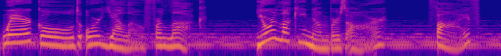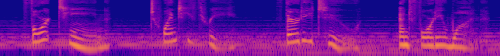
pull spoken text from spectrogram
Wear gold or yellow for luck. Your lucky numbers are 5, 14, 23, 32, and 41.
